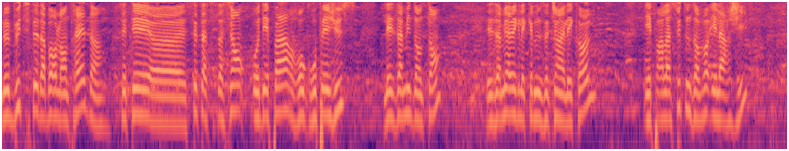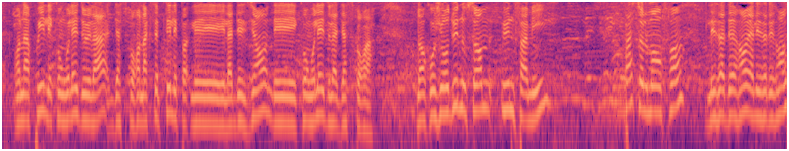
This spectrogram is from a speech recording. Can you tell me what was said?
Le but, c'était d'abord l'entraide. C'était euh, cette association, au départ, regroupait juste les amis d'antan, les amis avec lesquels nous étions à l'école. Et par la suite, nous avons élargi. On a pris les Congolais de la diaspora. On a accepté l'adhésion des Congolais de la diaspora. Donc aujourd'hui, nous sommes une famille, pas seulement en France. Les adhérents, a les adhérents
